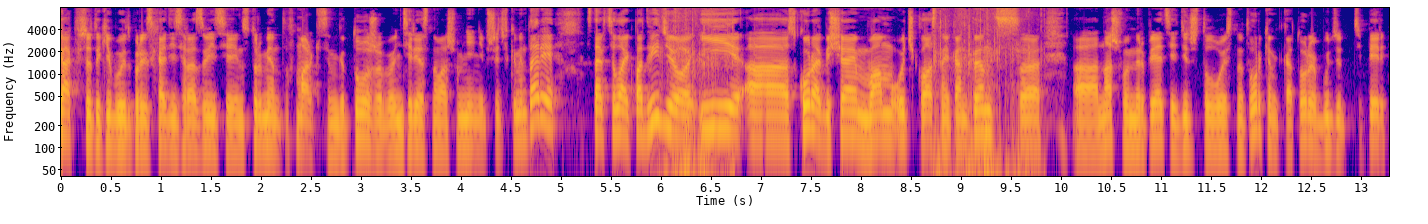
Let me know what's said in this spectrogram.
как все-таки будет происходить развитие инструментов маркетинга, тоже интересно ваше мнение, пишите в комментарии. Ставьте лайк под видео, и а, скоро обещаем вам очень классный контент с а, нашего мероприятия Digital Voice Networking, который будет теперь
